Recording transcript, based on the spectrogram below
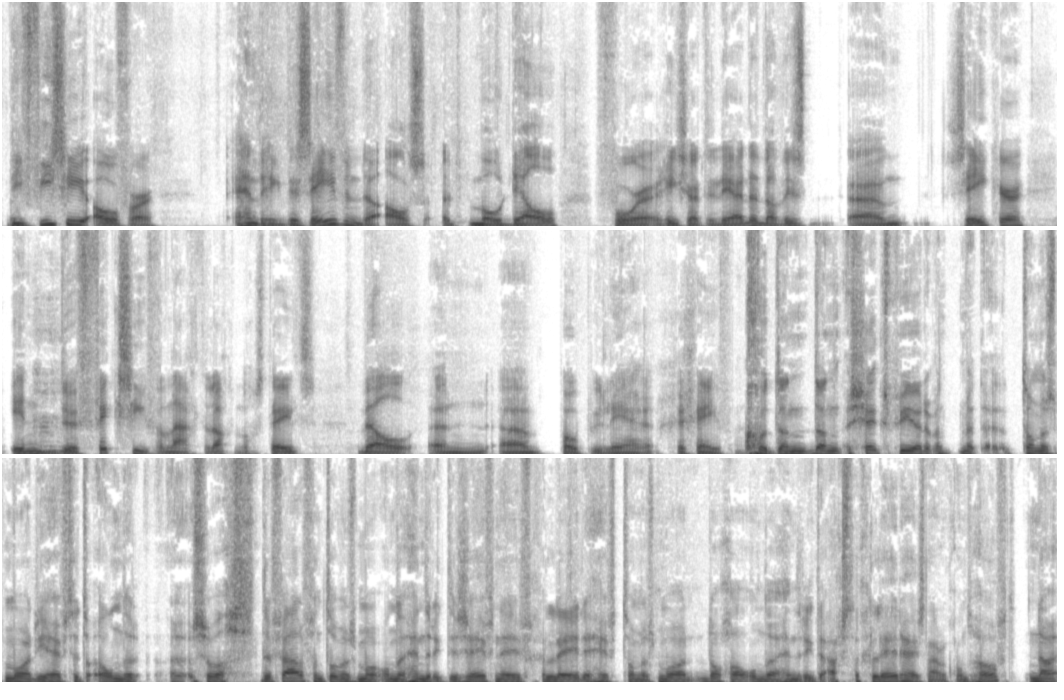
Die visie over Hendrik VII als het model voor Richard III... dat is uh, zeker in de fictie vandaag de dag nog steeds wel een uh, populair gegeven. Goed, dan, dan Shakespeare, met, met uh, Thomas More die heeft het onder... Uh, zoals de vader van Thomas More onder Hendrik VII heeft geleden... heeft Thomas More nogal onder Hendrik VIII geleden. Hij is namelijk onthoofd. Nou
